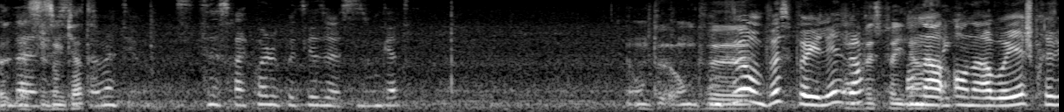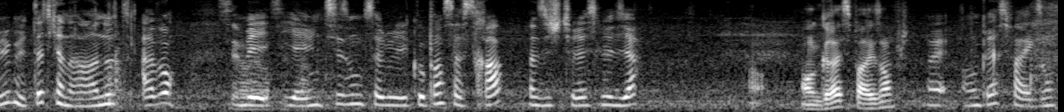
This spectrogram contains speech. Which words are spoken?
de Bah, la je saison sais 4 pas, Mathéo. Ça sera quoi le podcast de la saison 4 on peut, on peut, on, peut, on peut spoiler, on genre peut spoiler on a, truc on a un voyage prévu, mais peut-être qu'il y en aura un autre avant. Vrai, Mais il y a une saison de Salut les copains, ça sera. Vas-y, je te laisse le dire. En Grèce par exemple Ouais, en Grèce par exemple.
